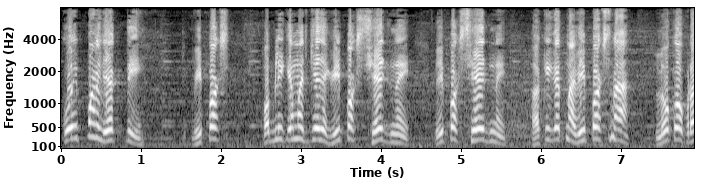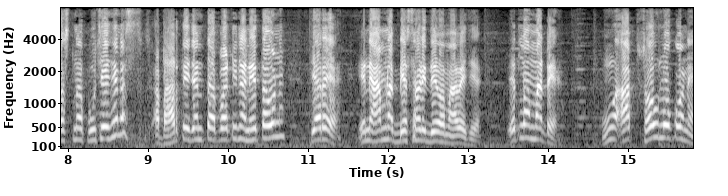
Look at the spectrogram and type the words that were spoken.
કોઈ પણ વ્યક્તિ વિપક્ષ પબ્લિક એમ જ કહે છે કે વિપક્ષ છે જ નહીં. વિપક્ષ છે જ નહીં. હકીકતમાં વિપક્ષના લોકો પ્રશ્ન પૂછે છે ને આ ભારતીય જનતા પાર્ટીના નેતાઓને ત્યારે એને આમના બેસાડી દેવામાં આવે છે. એટલા માટે હું આપ સૌ લોકોને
